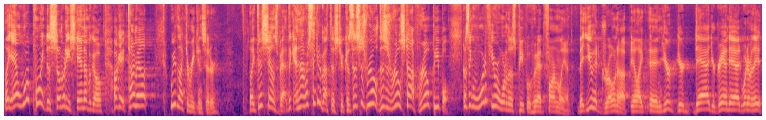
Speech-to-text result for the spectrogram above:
Like at what point does somebody stand up and go, "Okay, time out. We'd like to reconsider." Like this sounds bad. And I was thinking about this too, because this is real, this is real stuff, real people. I was thinking, what if you were one of those people who had farmland that you had grown up, you know, like, and your your dad, your granddad, whatever, they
